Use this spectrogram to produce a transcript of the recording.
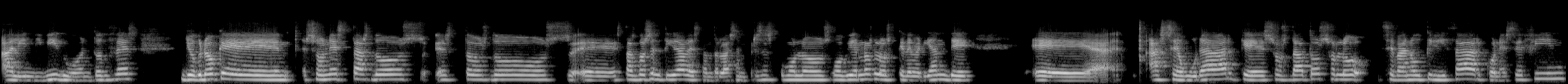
al individuo. Entonces, yo creo que son estas dos, estos dos, eh, estas dos entidades, tanto las empresas como los gobiernos, los que deberían de eh, asegurar que esos datos solo se van a utilizar con ese fin,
